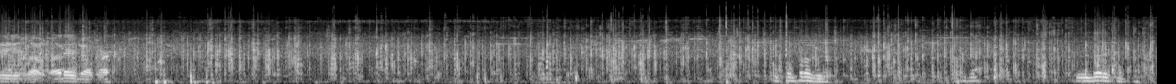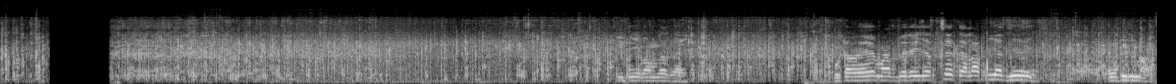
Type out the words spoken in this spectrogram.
আরে বাবা আরে বাবা কি দিয়ে বান্ধা যায় ওটা হয়ে মাছ বেড়ে যাচ্ছে তেলাপিয়া যে ওটির মাছ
